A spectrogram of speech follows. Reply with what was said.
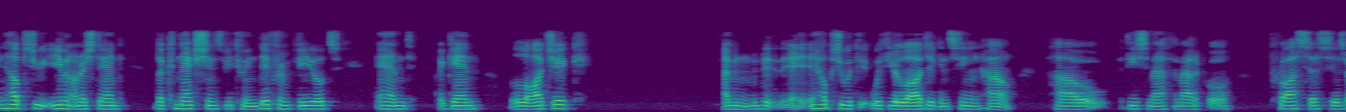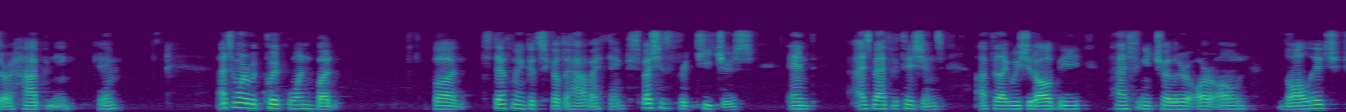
and helps you even understand the connections between different fields and again logic. I mean, it, helps you with with your logic and seeing how how these mathematical processes are happening. Okay. That's more of a quick one, but but it's definitely a good skill to have, I think, especially for teachers. And as mathematicians, I feel like we should all be passing each other our own knowledge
